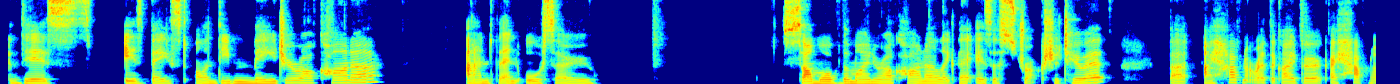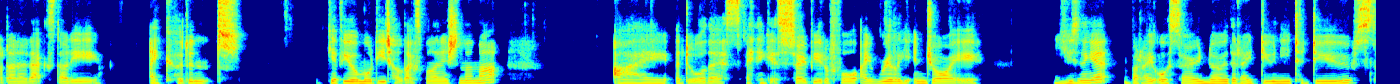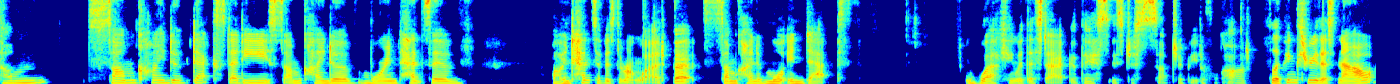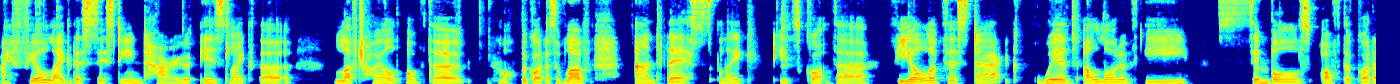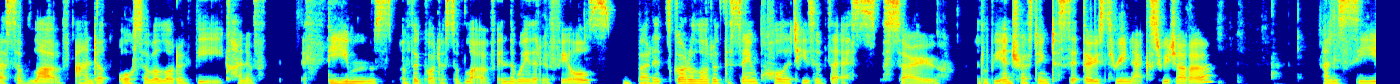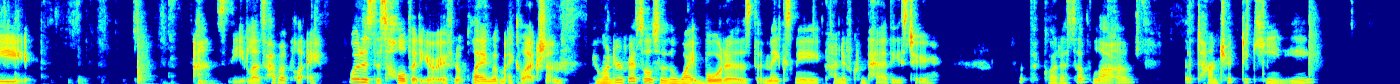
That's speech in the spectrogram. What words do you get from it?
this is based on the major arcana and then also some of the minor arcana, like there is a structure to it. But I have not read the guidebook, I have not done a deck study. I couldn't give you a more detailed explanation than that. I adore this. I think it's so beautiful. I really enjoy using it, but I also know that I do need to do some some kind of deck study, some kind of more intensive oh intensive is the wrong word, but some kind of more in-depth working with this deck. This is just such a beautiful card. Flipping through this now, I feel like the Sistine Tarot is like the love child of the well, the goddess of love and this like it's got the feel of this deck with a lot of the symbols of the goddess of love and also a lot of the kind of themes of the goddess of love in the way that it feels but it's got a lot of the same qualities of this. So it'll be interesting to sit those three next to each other and see and see. Let's have a play. What is this whole video if not playing with my collection? I wonder if it's also the white borders that makes me kind of compare these two. With the goddess of love the tantric dakini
